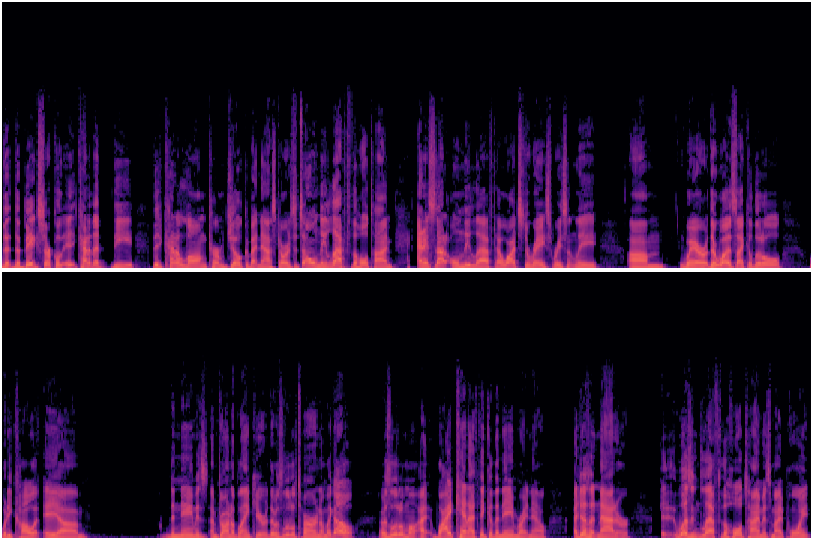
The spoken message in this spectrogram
The, the big circle, it kind of the the the kind of long term joke about NASCAR is it's only left the whole time, and it's not only left. I watched a race recently um, where there was like a little what do you call it? A um, the name is I'm drawing a blank here. There was a little turn. I'm like, oh, there was a little. Mo- I, why can't I think of the name right now? It doesn't matter. It wasn't left the whole time. Is my point.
